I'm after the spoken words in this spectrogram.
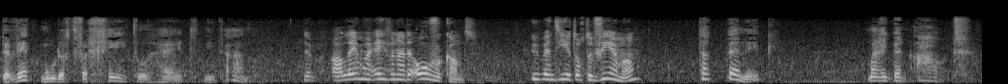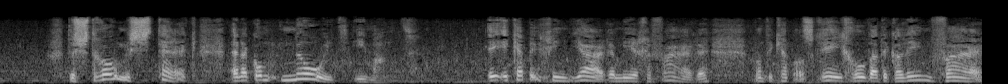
De wet moedigt vergetelheid niet aan. Alleen maar even naar de overkant. U bent hier toch de veerman? Dat ben ik. Maar ik ben oud. De stroom is sterk en er komt nooit iemand. I- Ik heb in geen jaren meer gevaren, want ik heb als regel dat ik alleen vaar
